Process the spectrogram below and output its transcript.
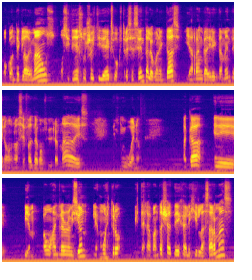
o con teclado de mouse o si tenés un joystick de Xbox 360 lo conectás y arranca directamente, no, no hace falta configurar nada, es, es muy bueno. Acá, eh, bien, vamos a entrar a una misión, les muestro esta es la pantalla, te deja elegir las armas.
